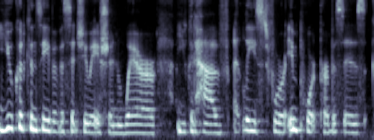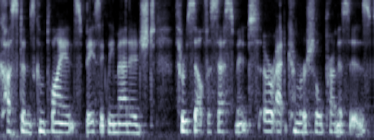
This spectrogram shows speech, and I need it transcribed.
you could conceive of a situation where you could have, at least for import purposes, customs compliance basically managed through self assessment or at commercial premises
